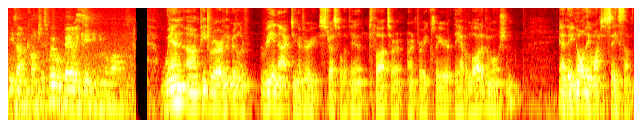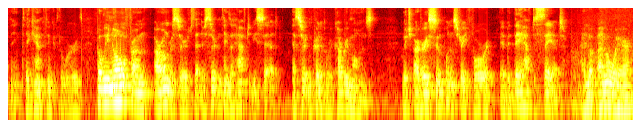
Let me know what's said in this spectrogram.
he's unconscious. We were barely keeping him alive. When um, people are in the middle of reenacting a very stressful event, thoughts aren't, aren't very clear. They have a lot of emotion and they know they want to say something, but they can't think of the words. But we know from our own research that there's certain things that have to be said at certain critical recovery moments, which are very simple and straightforward, eh, but they have to say it. I look, I'm aware.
